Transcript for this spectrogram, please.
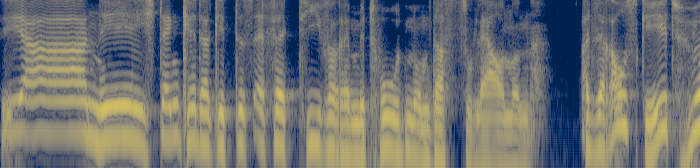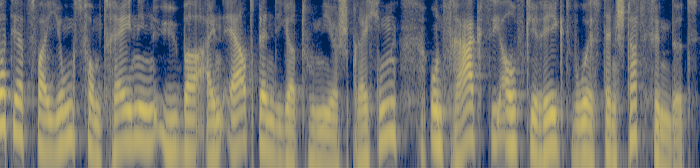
Ja, nee, ich denke, da gibt es effektivere Methoden, um das zu lernen. Als er rausgeht, hört er zwei Jungs vom Training über ein Erdbändiger-Turnier sprechen und fragt sie aufgeregt, wo es denn stattfindet.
